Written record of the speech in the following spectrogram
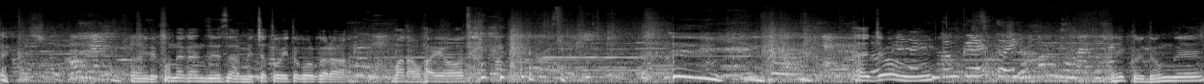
あ見てこんな感じでさめっちゃ遠いところから「マナおはよう」あジョン？どんくらい遠い？えこれどんぐらい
